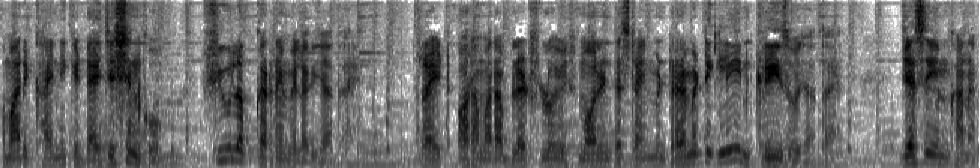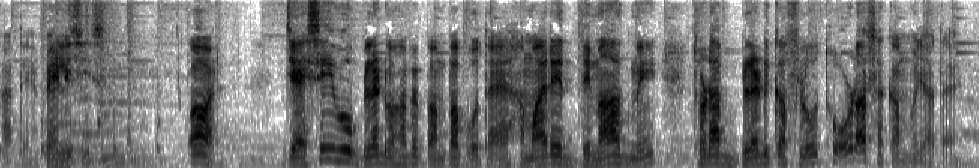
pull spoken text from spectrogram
हमारे खाने के डाइजेशन को फ्यूल अप करने में लग जाता है राइट और हमारा ब्लड फ्लो स्मॉल इंटेस्टाइन में ड्रामेटिकली इंक्रीज हो जाता है, जैसे ही हम खाना खाते हैं, पहली चीज़। और जैसे ही वो ब्लड वहाँ पे पंप अप होता है, हमारे दिमाग में थोड़ा ब्लड का फ्लो थोड़ा सा कम हो जाता है।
